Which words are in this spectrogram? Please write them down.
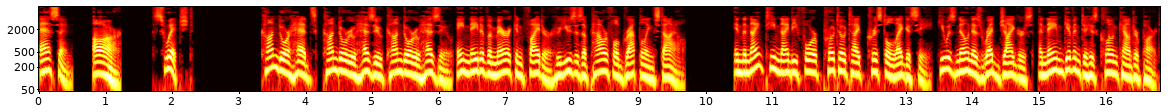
S and R switched. Condor Heads, Kondoru Hezu Kondoru Hezu a Native American fighter who uses a powerful grappling style. In the 1994 prototype Crystal Legacy, he was known as Red Jigers, a name given to his clone counterpart.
